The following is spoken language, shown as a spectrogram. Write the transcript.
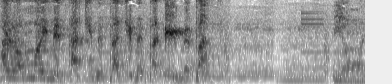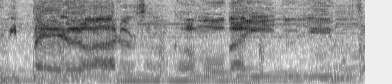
Alors moi, il m'épate, il m'épate, il m'épate, il m'épate. Et on lui pèlera le son comme au bailli du Limousin.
